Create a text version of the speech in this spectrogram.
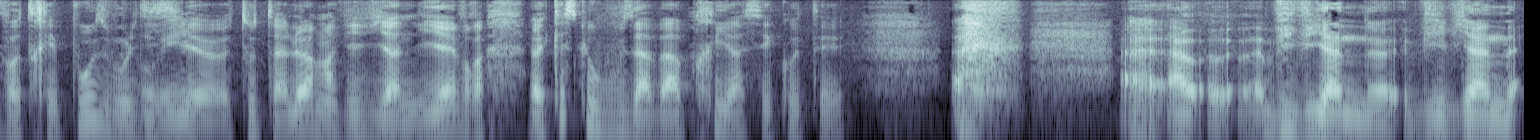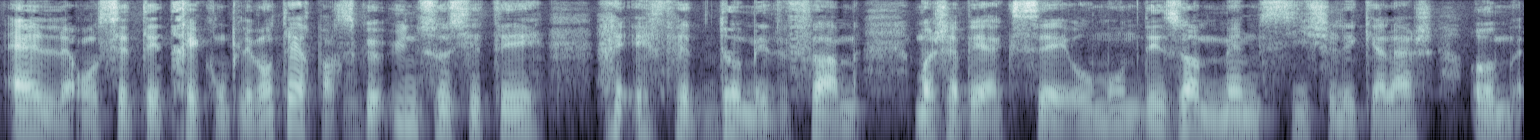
votre épouse, vous le disiez euh, tout à l'heure, hein, Viviane Lièvre. Euh, qu'est-ce que vous avez appris à ses côtés? Euh, euh, Viviane, Viviane, elle, on s'était très complémentaires parce qu'une société est faite d'hommes et de femmes. Moi, j'avais accès au monde des hommes, même si chez les Kalash, hommes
